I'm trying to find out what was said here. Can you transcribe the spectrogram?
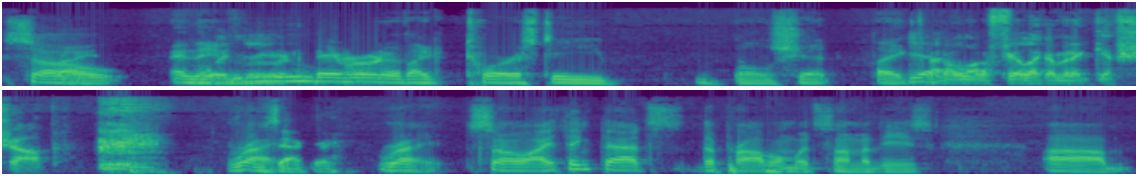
So right. and they you, they wrote it like touristy bullshit. Like, yeah. I don't want to feel like I'm in a gift shop. right. Exactly. Right. So I think that's the problem with some of these. Um,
